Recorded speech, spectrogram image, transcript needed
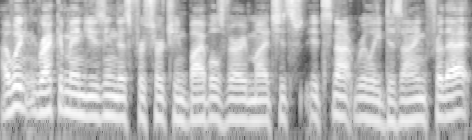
I wouldn't recommend using this for searching Bibles very much. It's, it's not really designed for that.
